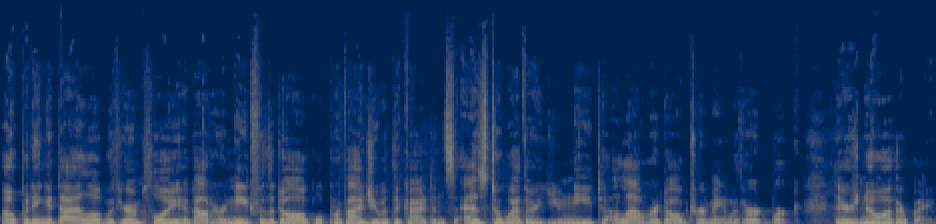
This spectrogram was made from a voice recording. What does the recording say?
Opening a dialogue with your employee about her need for the dog will provide you with the guidance as to whether you need to allow her dog to remain with her at work. There's no other way.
